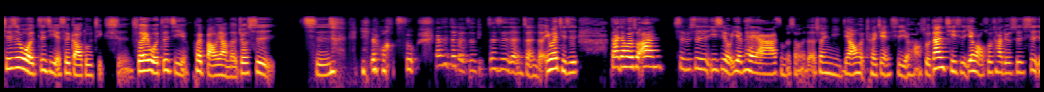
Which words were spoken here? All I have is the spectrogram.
其实我自己也是高度近视，所以我自己会保养的就是吃 叶黄素。但是这个是这是认真的，因为其实大家会说啊，是不是医师有叶配啊，什么什么的，所以你一定要会推荐吃叶黄素。但其实叶黄素它就是是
